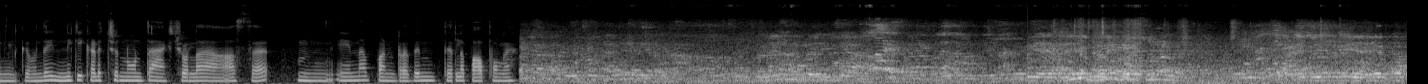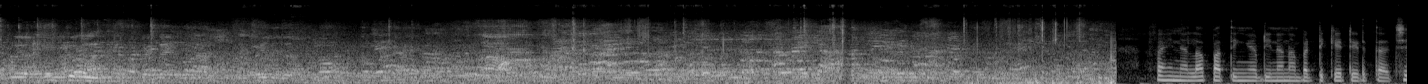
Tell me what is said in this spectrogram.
எங்களுக்கு வந்து இன்றைக்கி கிடச்சிடணுன்னு தான் ஆக்சுவலாக ஆசை. என்ன பண்ணுறதுன்னு தெரில பார்ப்போங்க ஃபைனலாக பார்த்தீங்க அப்படின்னா நம்ம டிக்கெட் எடுத்தாச்சு.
